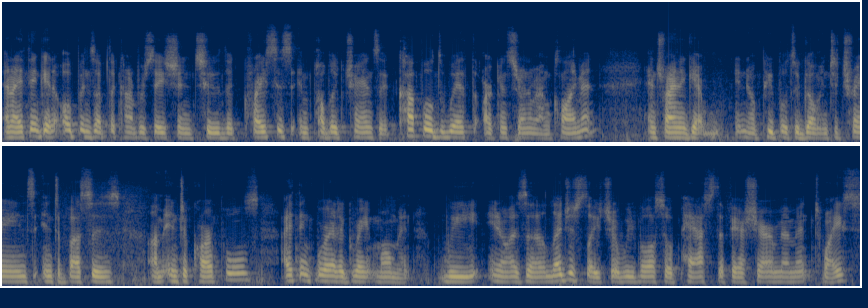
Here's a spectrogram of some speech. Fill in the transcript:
And I think it opens up the conversation to the crisis in public transit coupled with our concern around climate and trying to get you know people to go into trains, into buses, um, into carpools. I think we're at a great moment. We, you know, as a legislature, we've also passed the Fair Share Amendment twice,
